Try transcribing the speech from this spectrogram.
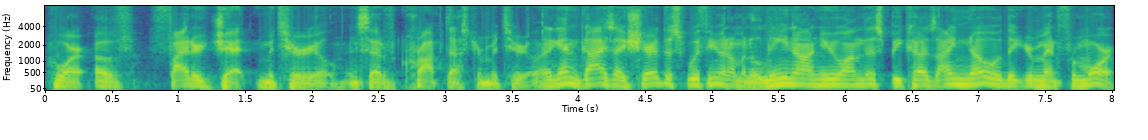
Who are of fighter jet material instead of crop duster material. And again, guys, I share this with you and I'm going to lean on you on this because I know that you're meant for more.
